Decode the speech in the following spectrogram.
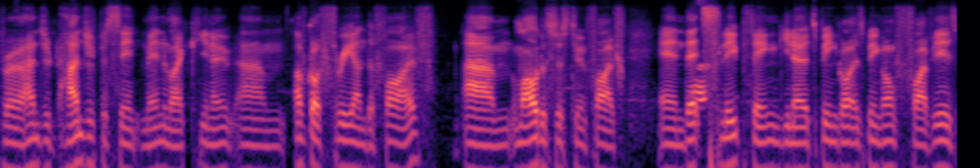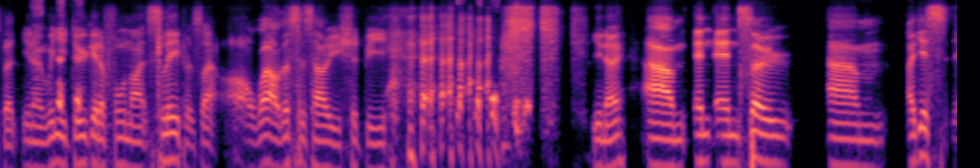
Bro, 100 percent, man. Like you know, um, I've got three under five. Um, my oldest just turned five, and that sleep thing, you know, it's been gone. It's been gone for five years. But you know, when you do get a full night's sleep, it's like, oh wow, this is how you should be. you know, um, and and so um, I guess uh,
